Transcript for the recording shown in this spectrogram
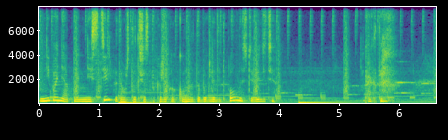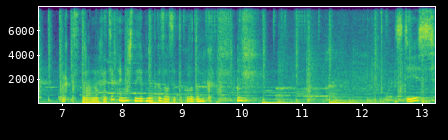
непонятный мне стиль, потому что вот сейчас покажу, как комната выглядит полностью, видите? Как-то так странно. Хотя, конечно, я бы не отказалась от такого домика. Здесь...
